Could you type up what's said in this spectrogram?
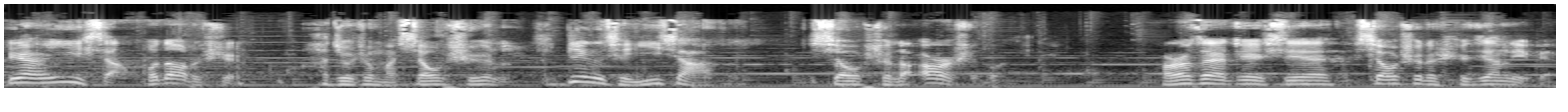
让人意想不到的是，他就这么消失了，并且一下子消失了二十多年。而在这些消失的时间里边，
